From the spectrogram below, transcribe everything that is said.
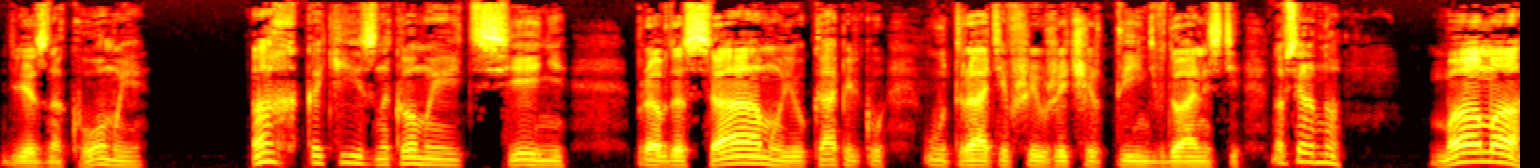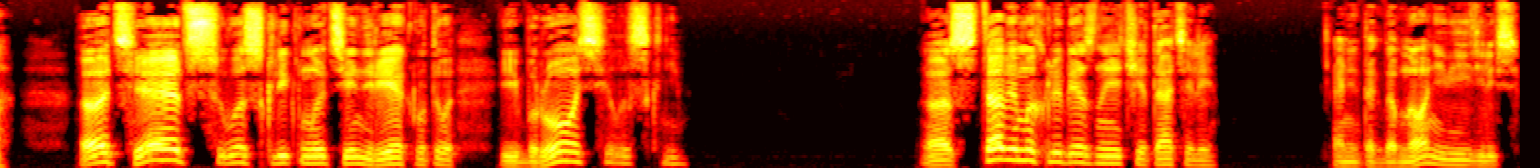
две знакомые. Ах, какие знакомые тени! Правда, самую капельку, утратившие уже черты индивидуальности, но все равно. «Мама! Отец!» — воскликнула тень Рекрутова и бросилась к ним. Оставим их, любезные читатели. Они так давно не виделись.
